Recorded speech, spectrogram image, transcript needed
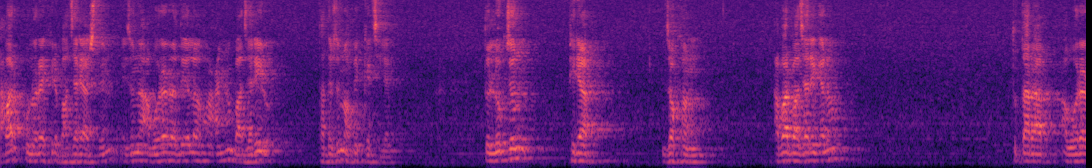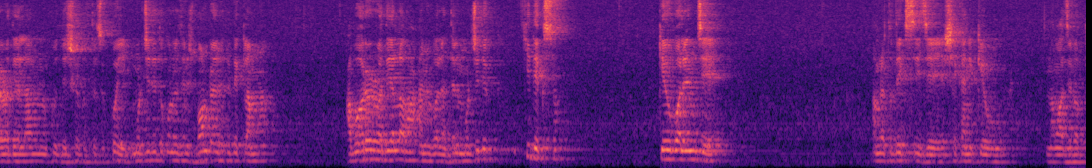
আবার পুনরায় ফিরে বাজারে আসবেন এই জন্য আবহরা রদি আল্লাহ আনহু বাজারেই তাদের জন্য অপেক্ষা ছিলেন। তো লোকজন ফিরা যখন আবার বাজারে গেল তো তারা আবহরা রদি আল্লাহকে উদ্দেশ্য করতেছে, কই, মসজিদে তো কোনো জিনিস বন্টন হতে দেখলাম না। আবহরা রদি আল্লাহ আনহু বলেন, তাহলে মসজিদে কি দেখছ? কেউ বলেন যে, আমরা তো দেখছি যে সেখানে কেউ নামাজেরত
